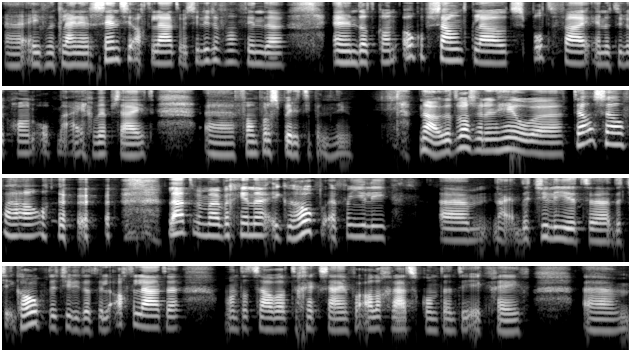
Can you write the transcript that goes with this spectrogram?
eh, even een kleine recensie achterlaten. Wat jullie ervan vinden. En dat kan ook op Soundcloud, Spotify. En natuurlijk gewoon op mijn eigen website eh, van prosperity.nu. Nou, dat was weer een heel eh telcelverhaal. Laten we maar beginnen. Ik hoop van jullie, ehm, nou ja, dat jullie het, dat je, ik hoop dat jullie dat willen achterlaten, want dat zou wel te gek zijn voor alle gratis content die ik geef. Ehm,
